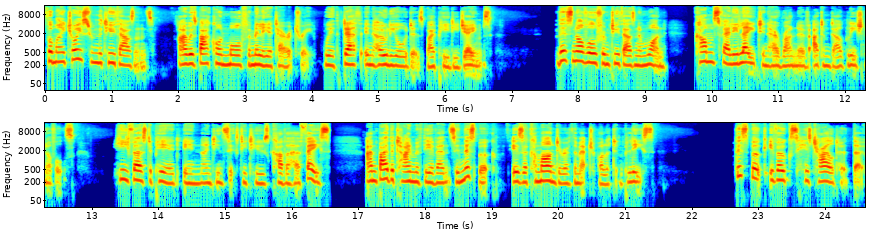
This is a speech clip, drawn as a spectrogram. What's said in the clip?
For my choice from the 2000s, I was back on more familiar territory with Death in Holy Orders by P.D. James. This novel from 2001 comes fairly late in her run of Adam Dalgliesh novels. He first appeared in 1962's Cover Her Face, and by the time of the events in this book, is a commander of the Metropolitan Police. This book evokes his childhood, though,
